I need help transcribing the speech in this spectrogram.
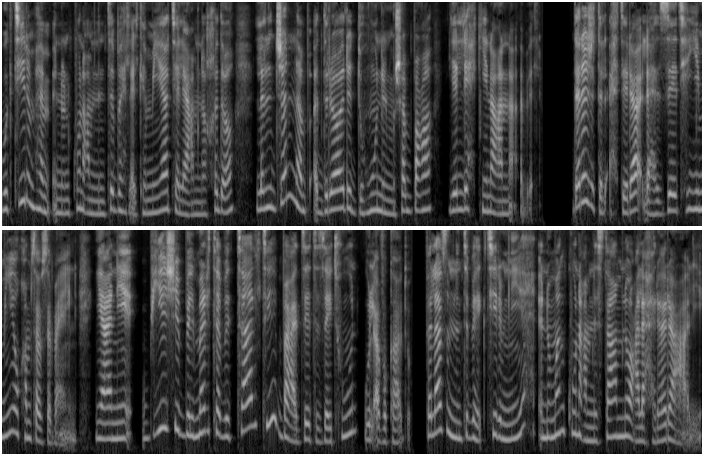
وكتير مهم إنه نكون عم ننتبه للكميات يلي عم ناخدها لنتجنب أضرار الدهون المشبعة يلي حكينا عنها قبل. درجة الاحتراق لهالزيت هي 175 يعني بيجي بالمرتبة الثالثة بعد زيت الزيتون والأفوكادو. فلازم ننتبه كتير منيح إنه ما نكون عم نستعمله على حرارة عالية.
